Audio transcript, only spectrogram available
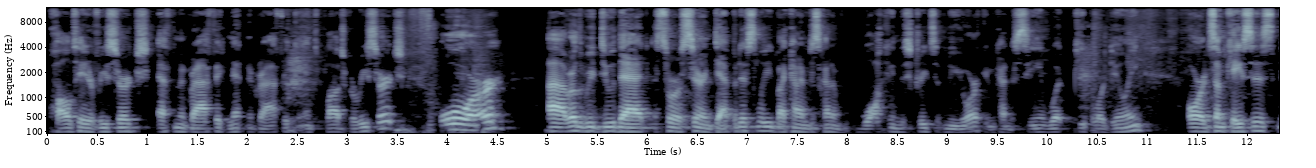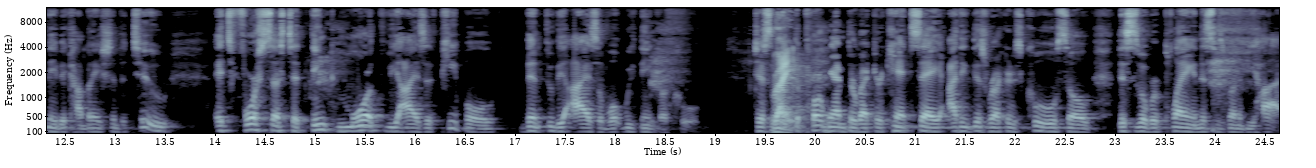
qualitative research, ethnographic, ethnographic, anthropological research, or uh, whether we do that sort of serendipitously by kind of just kind of walking the streets of New York and kind of seeing what people are doing, or in some cases, maybe a combination of the two, it's forced us to think more through the eyes of people than through the eyes of what we think are cool. Just like the program director can't say, I think this record is cool, so this is what we're playing, this is going to be hot.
